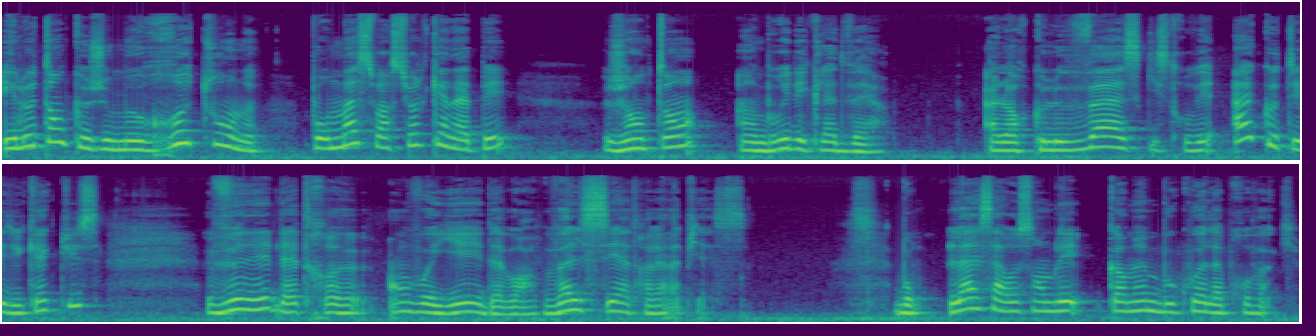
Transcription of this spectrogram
Et le temps que je me retourne pour m'asseoir sur le canapé, j'entends un bruit d'éclat de verre. Alors que le vase qui se trouvait à côté du cactus venait d'être euh, envoyé et d'avoir valsé à travers la pièce. Bon, là, ça ressemblait quand même beaucoup à la provoque.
